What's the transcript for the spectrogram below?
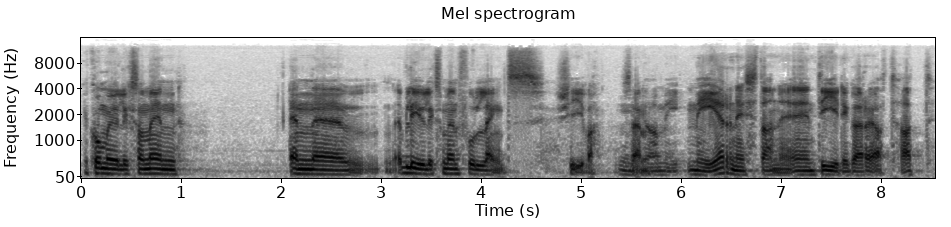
det kommer ju liksom en, en, eh, det blir ju liksom en fullängdsskiva mm, sen. Ja, mer nästan än tidigare. Att, att,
